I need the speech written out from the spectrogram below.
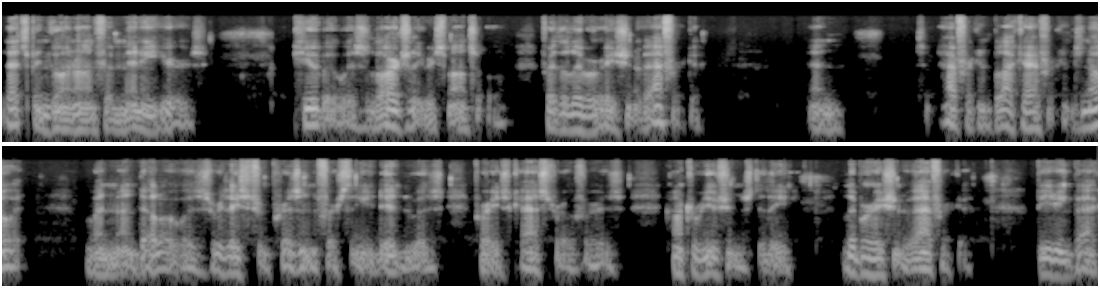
That's been going on for many years. Cuba was largely responsible for the liberation of Africa. And African, black Africans know it. when Mandela was released from prison, the first thing he did was praise Castro for his contributions to the liberation of Africa, beating back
